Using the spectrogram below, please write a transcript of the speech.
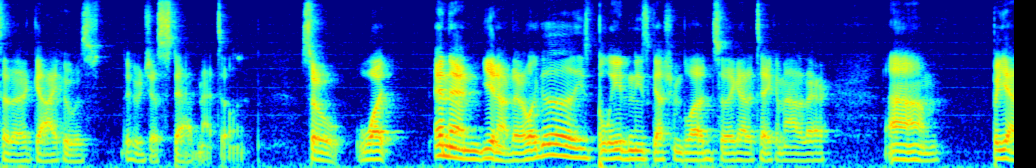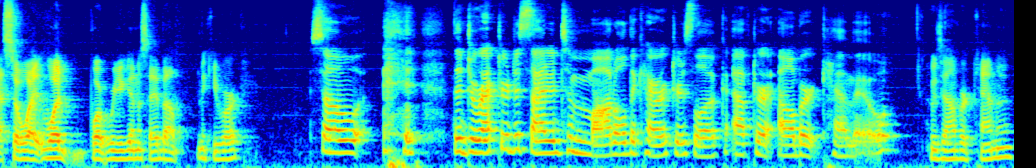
to the guy who was who just stabbed Matt Dillon. So what and then you know they're like, oh, he's bleeding, he's gushing blood, so they got to take him out of there. Um, but yeah, so what what what were you gonna say about Mickey Rourke? So, the director decided to model the character's look after Albert Camus, Who's Albert Camus?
